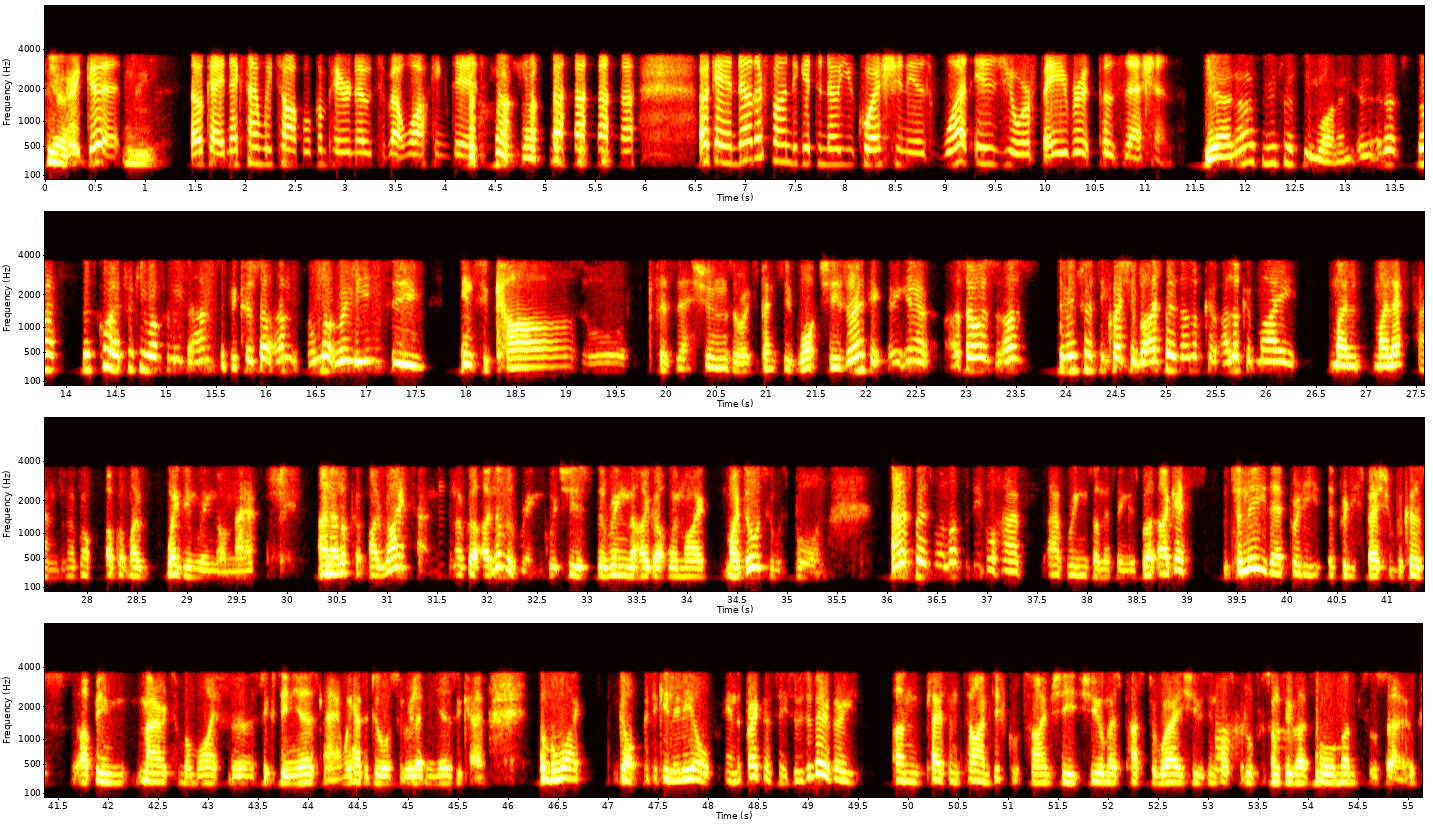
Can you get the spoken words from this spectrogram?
yeah. very good. Mm. Okay, next time we talk, we'll compare notes about Walking Dead. okay, another fun to get to know you question is what is your favorite possession? Yeah, no, that's an interesting one, and, and that's that's that's quite a tricky one for me to answer because I'm I'm not really into into cars or possessions or expensive watches or anything. You know, so I was, I was an interesting question, but I suppose I look at I look at my my my left hand and I've got I've got my wedding ring on there, and I look at my right hand, and I've got another ring, which is the ring that I got when my, my daughter was born. And I suppose well, lots of people have, have rings on their fingers, but I guess to me they're pretty they're pretty special because I've been married to my wife for 16 years now. We had a daughter 11 years ago, but my wife got particularly ill in the pregnancy, so it was a very very unpleasant time, difficult time. She she almost passed away. She was in hospital for something like four months or so,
